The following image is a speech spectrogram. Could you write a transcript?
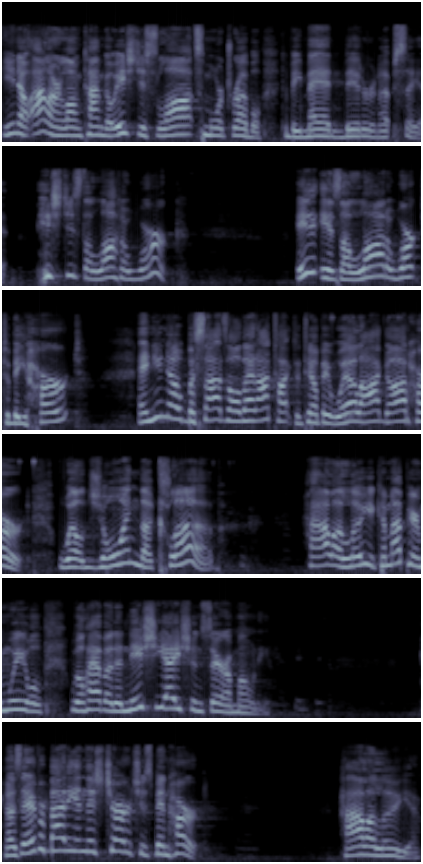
You know, I learned a long time ago, it's just lots more trouble to be mad and bitter and upset. It's just a lot of work. It is a lot of work to be hurt. And you know, besides all that, I like to tell people, well, I got hurt. Well, join the club. Hallelujah. Come up here and we'll, we'll have an initiation ceremony. Because everybody in this church has been hurt. Hallelujah.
